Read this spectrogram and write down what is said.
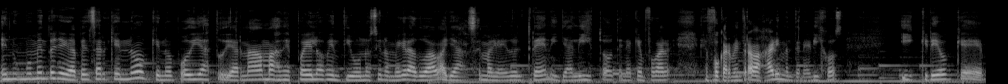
en un momento llegué a pensar que no, que no podía estudiar nada más después de los 21 si no me graduaba, ya se me había ido el tren y ya listo, tenía que enfocarme en trabajar y mantener hijos. Y creo que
